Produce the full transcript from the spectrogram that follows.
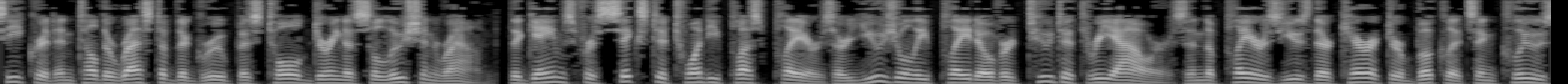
secret until the rest of the group is told during a solution round. The games for 6 to 20 plus players are usually played over 2 to 3 hours and the players use their character booklets and clues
